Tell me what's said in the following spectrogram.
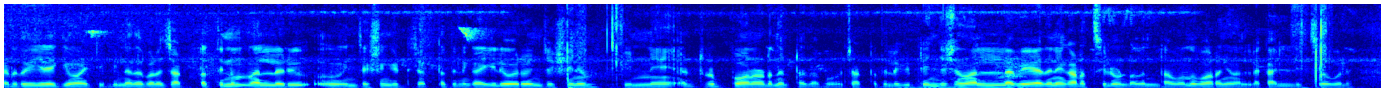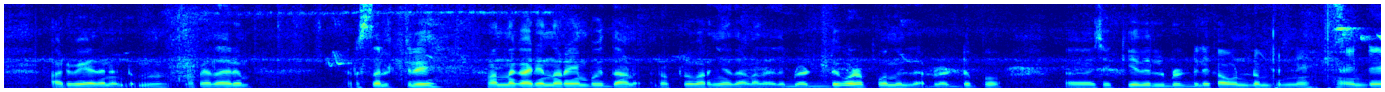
ഇടത് കൈയിലേക്ക് മാറ്റി. പിന്നെ അതേപോലെ ചട്ടത്തിനും നല്ലൊരു ഇഞ്ചക്ഷൻ കിട്ടി. ചട്ടത്തിനും കയ്യിൽ ഓരോ ഇഞ്ചക്ഷനും പിന്നെ ഡ്രിപ്പാണ് അവിടെ നിട്ടത്. അപ്പോൾ ചട്ടത്തിൽ കിട്ടിയ ഇഞ്ചക്ഷൻ നല്ല വേദന കടച്ചിലുണ്ട്. അത് ഉണ്ടാവുമെന്ന് പറഞ്ഞു. നല്ല കല്ലിച്ച പോലെ ആ ഒരു വേദന ഉണ്ട്. അപ്പോൾ ഏതായാലും റിസൾട്ടിൽ വന്ന കാര്യം എന്ന് പറയുമ്പോൾ ഇതാണ്. ഡോക്ടർ പറഞ്ഞ ഇതാണ് അതായത് ബ്ലഡ് കുഴപ്പമൊന്നുമില്ല. ബ്ലഡ് ഇപ്പോൾ ചെക്ക് ചെയ്തതിൽ ബ്ലഡിൽ കൗണ്ടും പിന്നെ അതിന്റെ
